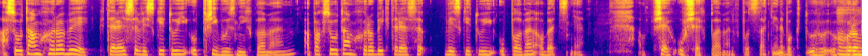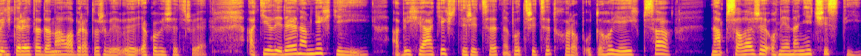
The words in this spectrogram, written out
A jsou tam choroby, které se vyskytují u příbuzných plemen a pak jsou tam choroby, které se vyskytují u plemen obecně. Všech, u všech plemen v podstatě, nebo choroby, mm. které ta daná laboratoř jako vyšetřuje. A ti lidé na mě chtějí, abych já těch 40 nebo 30 chorob u toho jejich psa napsala, že on je na ně čistý.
